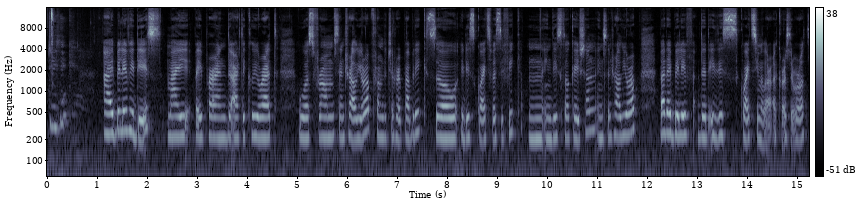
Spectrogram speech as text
Do you think? I believe it is. My paper and the article you read was from Central Europe, from the Czech Republic, so it is quite specific mm, in this location in Central Europe. But I believe that it is quite similar across the world,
